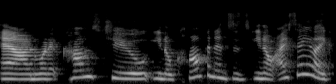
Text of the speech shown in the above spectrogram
And when it comes to, you know, confidence, it's, you know, I say like,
